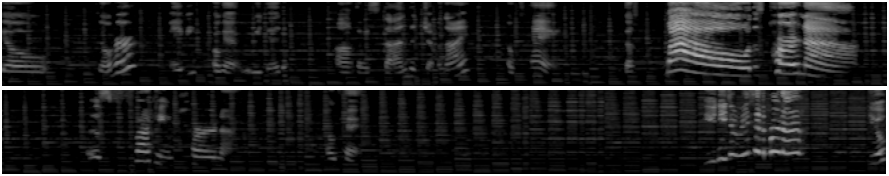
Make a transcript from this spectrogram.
kill, kill her, maybe? Okay, we did. Um, can we stun the Gemini? Okay. Because, wow, this Perna! This fucking Perna. Okay. You need to reset the Perna! You?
